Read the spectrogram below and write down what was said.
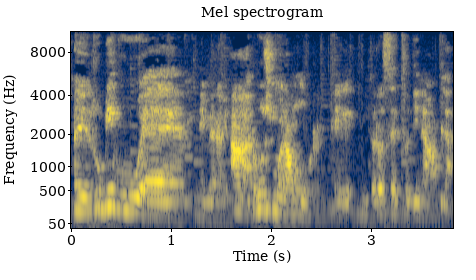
il Ruby Woo è, è meraviglioso. Ah, Rouge Mon Amour, è il rossetto di Nabla.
